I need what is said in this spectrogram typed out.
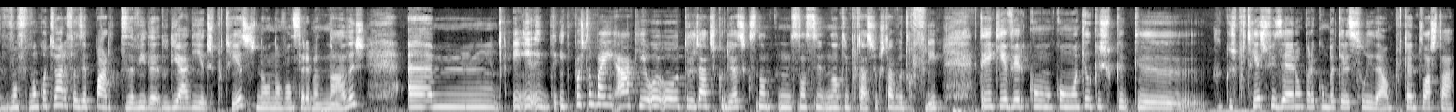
vão, vão continuar a fazer parte da vida, do dia a dia dos portugueses, não, não vão ser abandonadas. Um, e, e, depois também há aqui outros dados curiosos que, se não, se não, te importasse, eu gostava de referir, têm aqui a ver com, com aquilo que os, que, que, que os portugueses fizeram para combater a solidão. Portanto, lá está,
